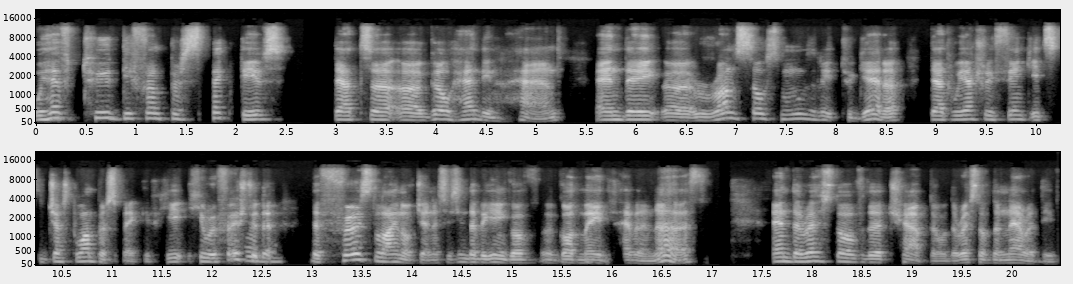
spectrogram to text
we have two different perspectives that uh, uh, go hand in hand and they uh, run so smoothly together that we actually think it's just one perspective. He, he refers to the, the first line of Genesis, in the beginning of God made heaven and earth, and the rest of the chapter, or the rest of the narrative.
